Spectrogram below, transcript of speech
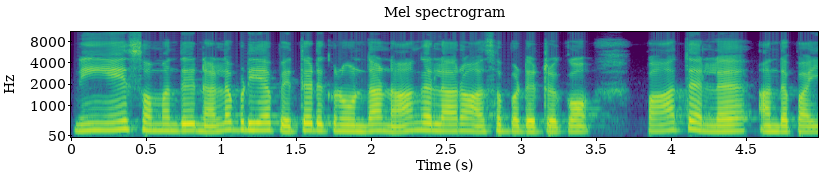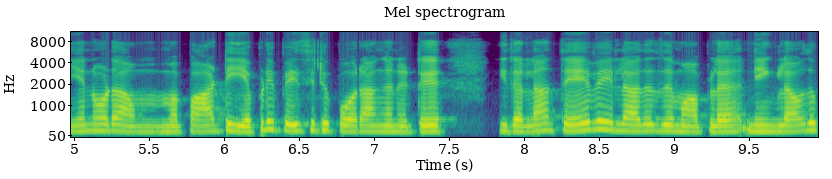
நீயே சுமந்து நல்லபடியாக பெத்தெடுக்கணும்னு தான் நாங்கள் எல்லாரும் ஆசைப்பட்டுட்ருக்கோம். பார்த்தல அந்த பையனோட அம்மா பாட்டி எப்படி பேசிட்டு போகிறாங்கன்னுட்டு இதெல்லாம் தேவையில்லாதது மாப்பிள்ள நீங்களாவது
